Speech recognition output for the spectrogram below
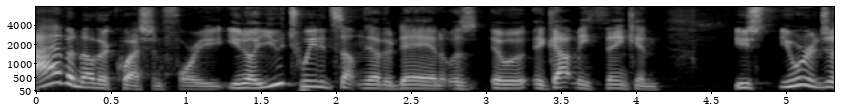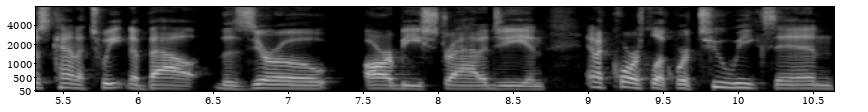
I have another question for you. You know, you tweeted something the other day and it was, it, it got me thinking. You, you were just kind of tweeting about the zero RB strategy. And, and of course, look, we're two weeks in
